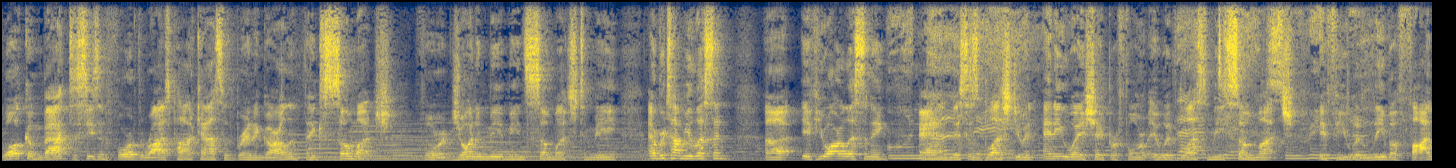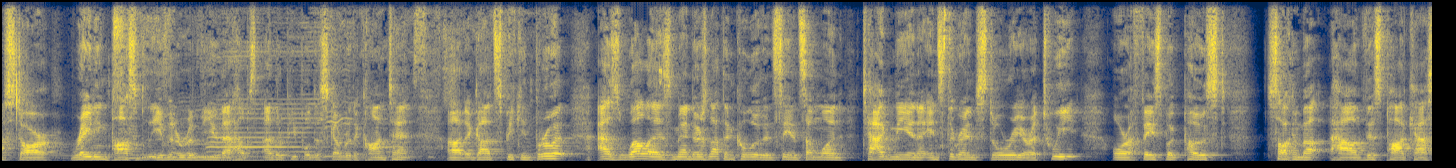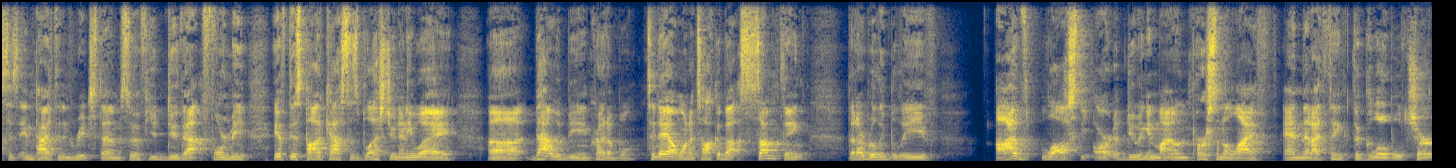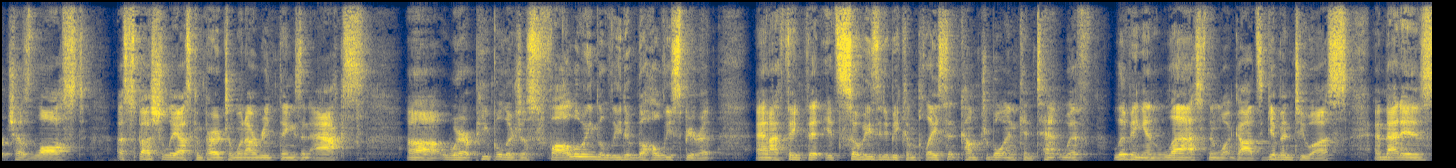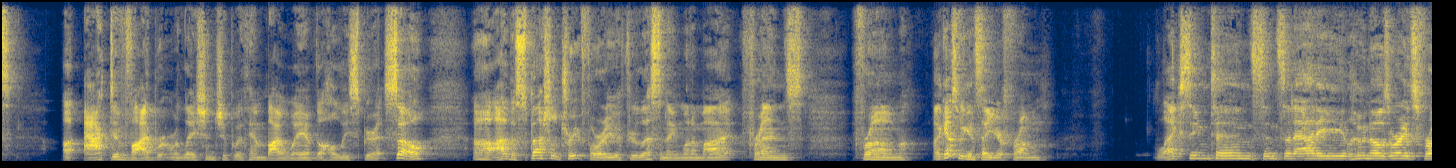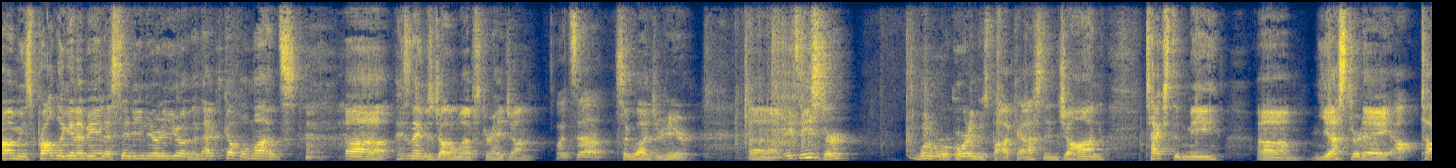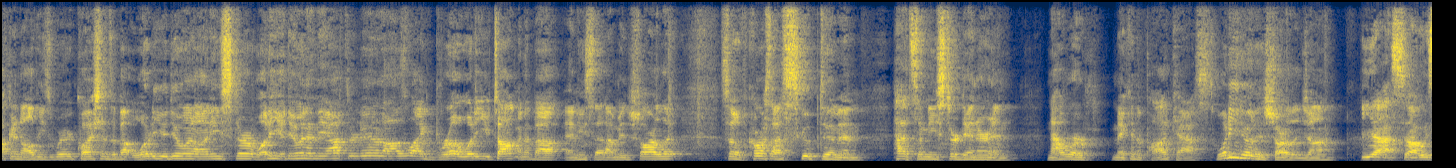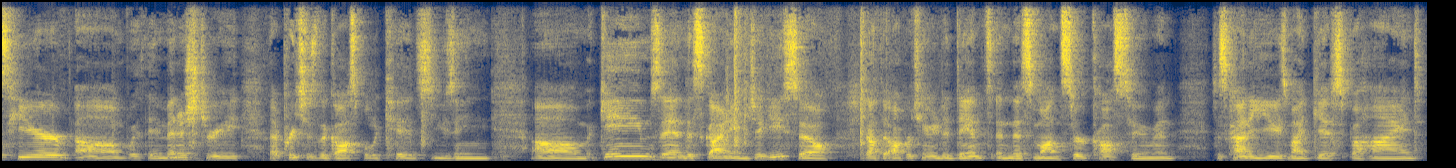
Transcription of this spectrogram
Welcome back to season four of the Rise podcast with Brandon Garland. Thanks so much for joining me. It means so much to me. Every time you listen, uh, if you are listening and this has blessed you in any way, shape, or form, it would bless me so much if you would leave a five star rating, possibly even a review that helps other people discover the content uh, that God's speaking through it. As well as, man, there's nothing cooler than seeing someone tag me in an Instagram story or a tweet or a Facebook post talking about how this podcast has impacted and reached them. So if you do that for me, if this podcast has blessed you in any way, uh, that would be incredible. Today, I want to talk about something that I really believe I've lost the art of doing in my own personal life, and that I think the global church has lost, especially as compared to when I read things in Acts, uh, where people are just following the lead of the Holy Spirit. And I think that it's so easy to be complacent, comfortable, and content with living in less than what God's given to us, and that is an active, vibrant relationship with Him by way of the Holy Spirit. So, uh, I have a special treat for you if you're listening. One of my friends from, I guess we can say you're from Lexington, Cincinnati, who knows where he's from. He's probably going to be in a city near you in the next couple months. Uh, his name is Jon Webster. Hey, Jon. What's up? So glad you're here. Uh, it's Easter when we're recording this podcast, and Jon texted me um, yesterday talking all these weird questions about what are you doing on Easter? What are you doing in the afternoon? I was like, bro, what are you talking about? And he said, I'm in Charlotte. So of course I scooped him and had some Easter dinner and now we're making a podcast. What are you doing in Charlotte, Jon? Yeah, so I was here um, with a ministry that preaches the gospel to kids using um, games and this guy named Jiggy. So got the opportunity to dance in this monster costume and just kind of use my gifts behind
